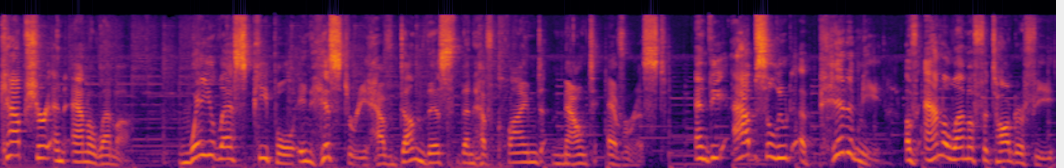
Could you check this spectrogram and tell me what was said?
capture an analemma. Way less people in history have done this than have climbed Mount Everest. And the absolute epitome of analemma photography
